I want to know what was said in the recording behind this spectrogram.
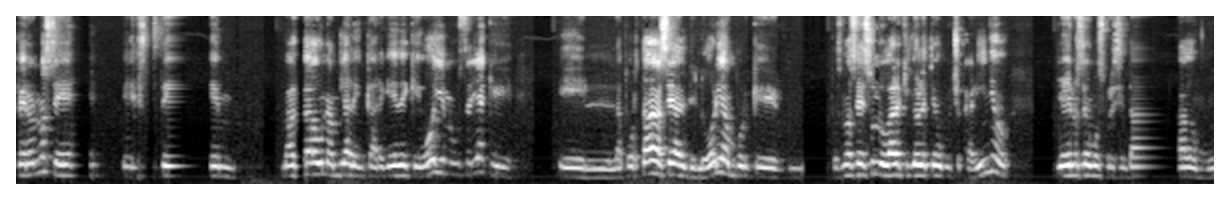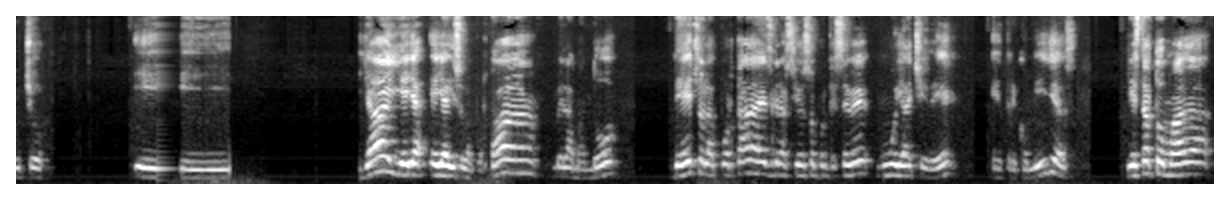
pero no sé, este, em, a una amiga le encargué de que, oye, me gustaría que eh, la portada sea el de Lorian, porque, pues no sé, es un lugar que yo le tengo mucho cariño, y ahí nos hemos presentado mucho, y, y ya, y ella, ella hizo la portada, me la mandó, de hecho, la portada es gracioso porque se ve muy HD, entre comillas, y está tomada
